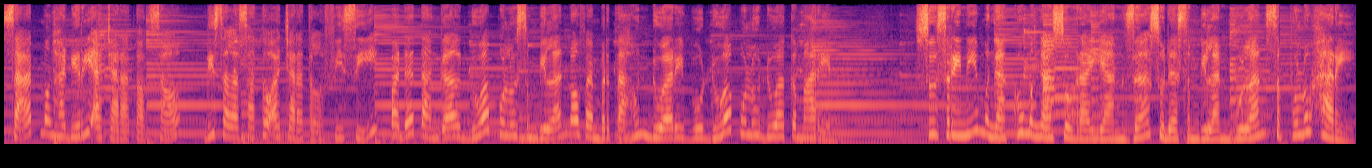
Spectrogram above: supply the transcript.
Saat menghadiri acara talkshow di salah satu acara televisi pada tanggal 29 November tahun 2022 kemarin, Susrini mengaku mengasuh Rayyanza sudah 9 bulan 10 hari.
